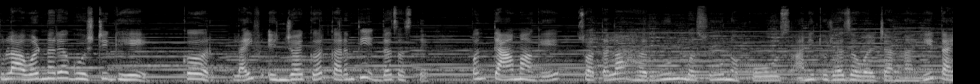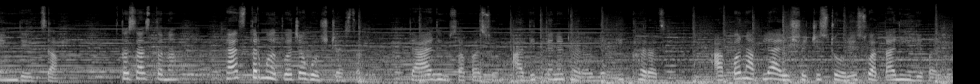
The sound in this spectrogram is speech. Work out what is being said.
तुला आवडणाऱ्या गोष्टी घे कर. लाईफ एन्जॉय कर कारण ती एकदाच असते. पण त्यामागे स्वतःला हरवून बसू नकोस आणि तुझ्या जवळच्यांनाही टाइम देत जा. कसं असतं ना ह्याच तर महत्त्वाच्या गोष्टी असतात. त्या दिवसापासून आदित्यने ठरवले की खरंच आपण आपल्या आयुष्याची स्टोरी स्वतः लिहिली पाहिजे.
